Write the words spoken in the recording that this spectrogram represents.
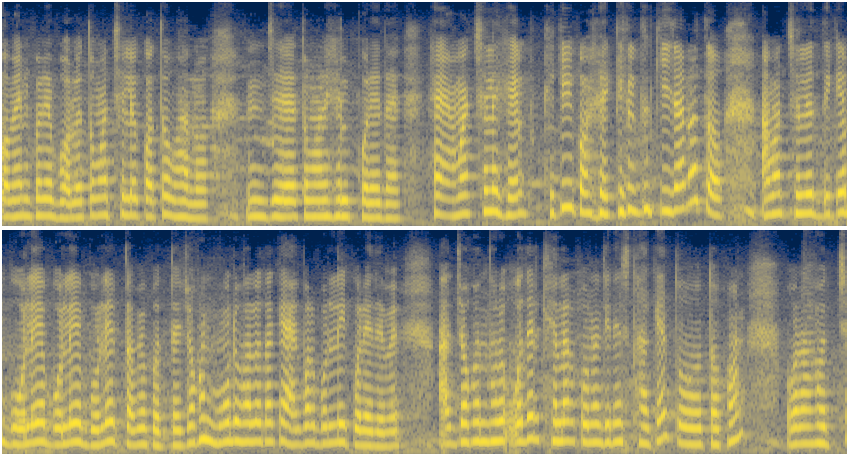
কমেন্ট করে বলো, তোমার ছেলে কত ভালো যে তোমার হেল্প করে দেয়। হ্যাঁ আমার ছেলে হেল্প ঠিকই করে, কিন্তু কি জানো তো? আমার ছেলের দিকে বলে বলে বলে তবে করতে যখন মুড ভালো থাকে একবার বললেই করে দেবে। আর যখন ধরো ওদের খেলার কোনো জিনিস থাকে, তো তখন ওরা হচ্ছে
